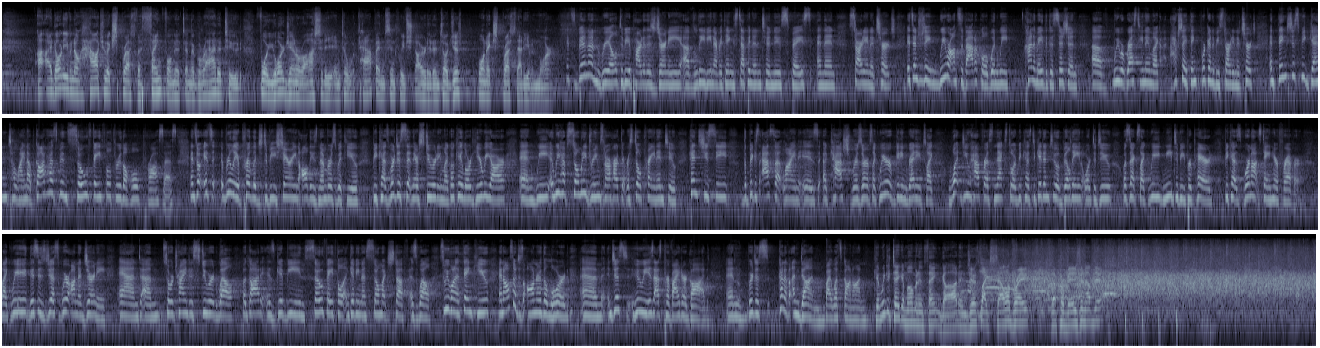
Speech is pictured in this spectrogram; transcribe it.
I, don't even know how to express the thankfulness and the gratitude for your generosity and to what's happened since we've started. And so just want to express that even more. It's been unreal to be a part of this journey of leaving everything, stepping into a new space, and then starting a church. It's interesting. We were on sabbatical when we kind of made the decision of we were resting and like, actually, I think we're going to be starting a church. And things just began to line up. God has been so faithful through the whole process. And so it's really a privilege to be sharing all these numbers with you because we're just sitting there stewarding, like, okay, Lord, here we are. And we, and we have so many dreams in our heart that we're still praying into. Hence, you see, the biggest asset line is a cash reserves. Like we are getting ready to like, what do you have for us next, Lord? Because to get into a building or to do what's next, like we need to be prepared because we're not staying here forever. Like we, this is just we're on a journey, and um, so we're trying to steward well. But God is give, being so faithful and giving us so much stuff as well. So we want to thank you and also just honor the Lord um, and just who He is as provider God and yep. we're just kind of undone by what's gone on. Can we just take a moment and thank God and just like yeah. celebrate the provision of this?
